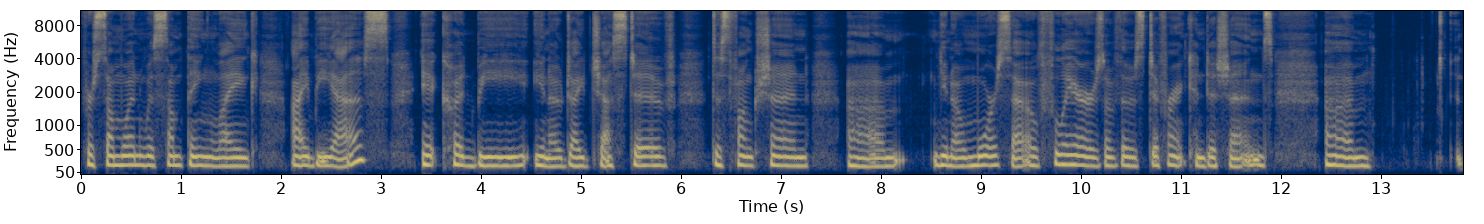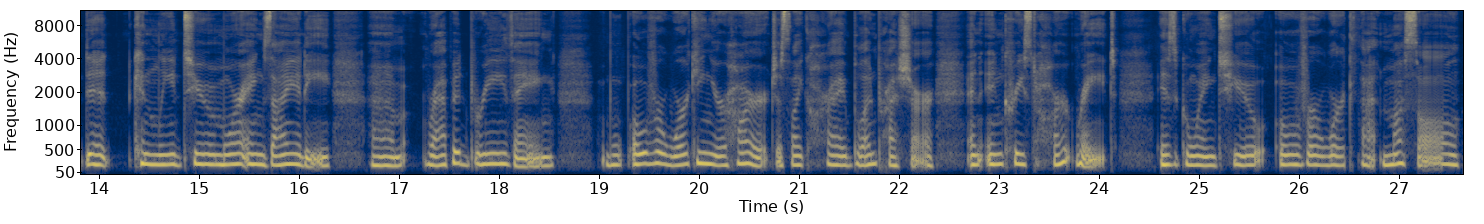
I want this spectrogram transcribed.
For someone with something like IBS, it could be, you know, digestive dysfunction. Um, you know, more so flares of those different conditions. Um, it can lead to more anxiety, um, rapid breathing, overworking your heart, just like high blood pressure and increased heart rate is going to overwork that muscle.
